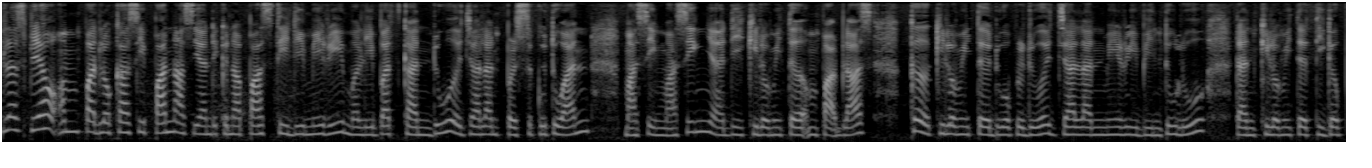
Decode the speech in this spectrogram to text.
Jelas beliau empat lokasi panas yang dikenal pasti di Miri melibatkan dua jalan persekutuan masing-masingnya di kilometer 14 ke kilometer 22 Jalan Miri Bintulu dan kilometer 30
